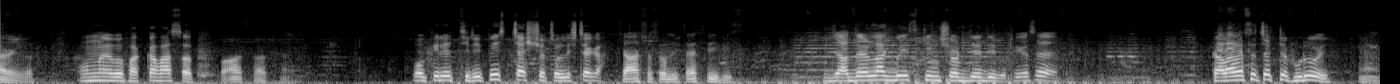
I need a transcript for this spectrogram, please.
আর এইবার অন্য এবার ফাক্কা পাঁচ সাত। পাঁচ সাত হ্যাঁ। পকিরের থ্রি পিস চারশো চল্লিশ টাকা। চারশো চল্লিশ টাকা থ্রি পিস যাদের লাগবে স্ক্রিনশট দিয়ে দিব ঠিক আছে? কালার আছে চারটে পুরোই হ্যাঁ।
